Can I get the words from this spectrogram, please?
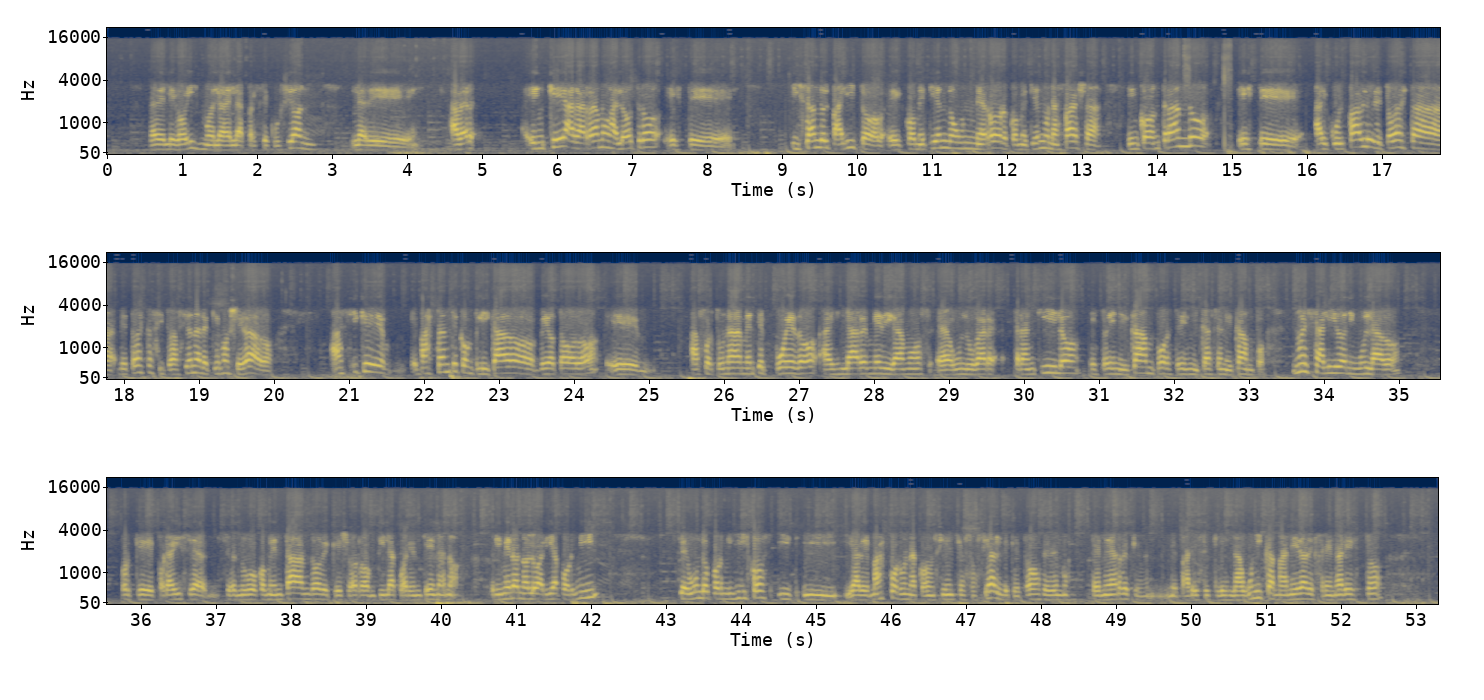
la del egoísmo, la de la persecución, la de, a ver, ¿en qué agarramos al otro este, pisando el palito, eh, cometiendo un error, cometiendo una falla, encontrando este, al culpable de toda esta, de toda esta situación a la que hemos llegado? Así que bastante complicado veo todo. eh, afortunadamente puedo aislarme, digamos, a un lugar tranquilo. Estoy en el campo, estoy en mi casa en el campo. No he salido a ningún lado porque por ahí se, se anduvo comentando de que yo rompí la cuarentena. No, primero no lo haría por mí, segundo por mis hijos y, y- y además por una conciencia social de que todos debemos tener, de que me parece que es la única manera de frenar esto,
